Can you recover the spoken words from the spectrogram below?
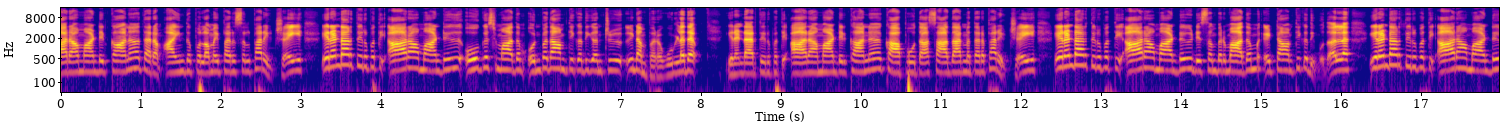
ஆறாம் ஆண்டிற்கான தரம் ஐந்து புலமை பரிசில் பரீட்சை இரண்டாயிரத்தி இருபத்தி ஆறாம் ஆண்டு ஆகஸ்ட் மாதம் ஒன்பதாம் திகதியன்று இடம்பெறவுள்ளது. இரண்டாயிரத்தி இருபத்தி ஆறாம் ஆண்டிற்கான காப்போதா சாதாரண தர பரீட்சை இரண்டாயிரத்தி இருபத்தி ஆறாம் ஆண்டு டிசம்பர் மாதம் எட்டாம் திகதி முதல் இரண்டாயிரத்தி இருபத்தி ஆறாம் ஆண்டு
